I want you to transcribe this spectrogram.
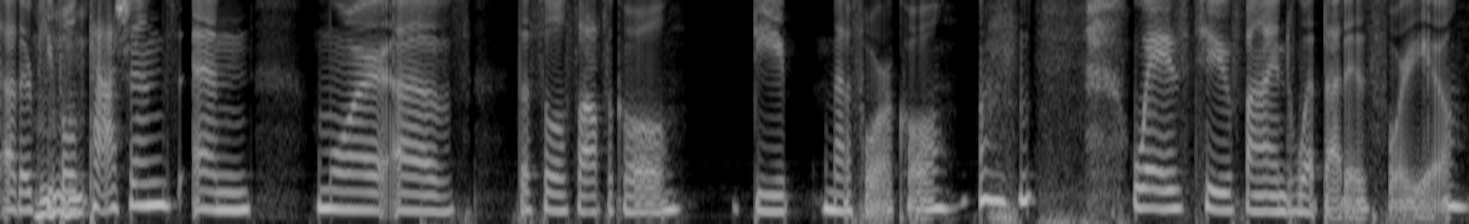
other people's passions and more of the philosophical, deep, metaphorical ways to find what that is for you.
